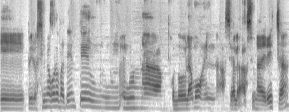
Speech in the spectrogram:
eh, pero sí me acuerdo patente en una, cuando doblamos en, hacia, hacia una derecha,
